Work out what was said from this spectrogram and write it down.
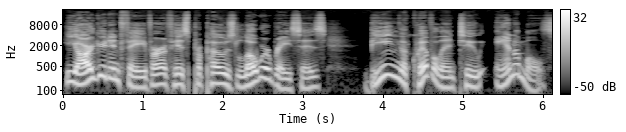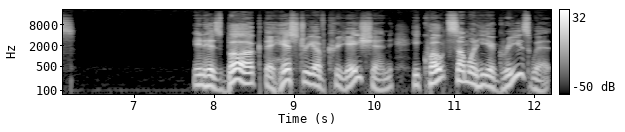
he argued in favor of his proposed lower races being equivalent to animals. In his book, The History of Creation, he quotes someone he agrees with.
